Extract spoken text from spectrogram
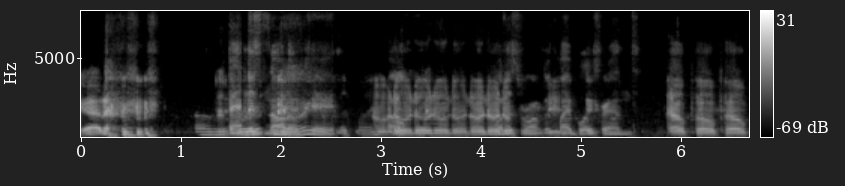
Got him. Um, Ben is not okay. by the way? No, no, no, no, no, no, no, What no. is wrong with my boyfriend? Help, help, help.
